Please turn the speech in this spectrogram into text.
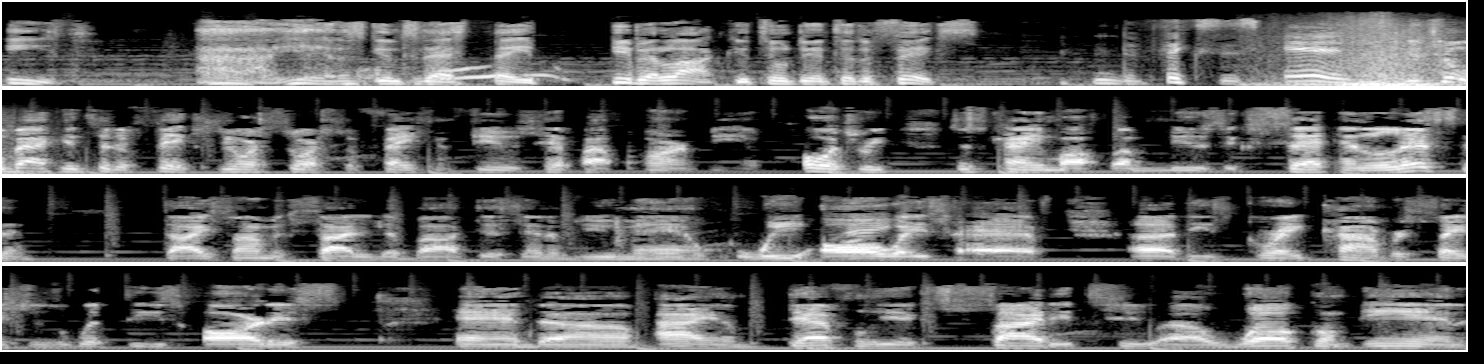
Heath. Ah, yeah, let's get into that state. Keep it locked. You're tuned into the fix. the fix is in. You tuned back into the fix, your source for faith infused hip hop, R&B, and poetry. Just came off a music set and listen. Dice, I'm excited about this interview, man. We always have uh, these great conversations with these artists, and um, I am definitely excited to uh, welcome in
